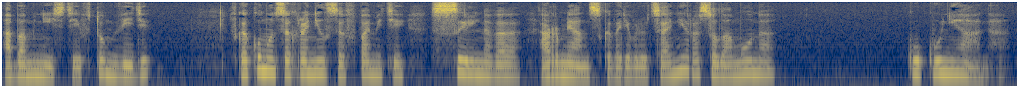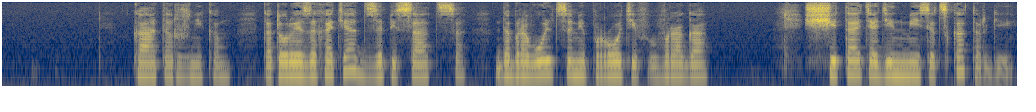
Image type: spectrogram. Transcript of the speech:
об амнистии в том виде, в каком он сохранился в памяти сильного армянского революционера Соломона Кукуниана. Каторжникам, которые захотят записаться добровольцами против врага, считать один месяц каторги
